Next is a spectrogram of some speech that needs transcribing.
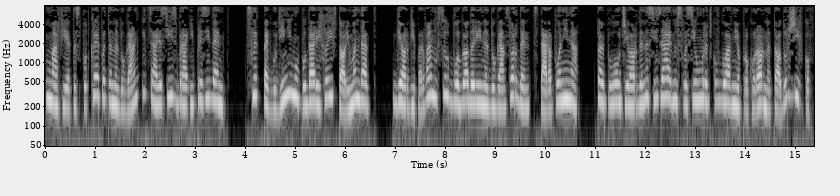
Мафията с подкрепата на Доган и царя си избра и президент. След пет години му подариха и втори мандат. Георги Първанов се отблагодари на Доган с орден «Стара планина». Той получи ордена си заедно с Васил Мръчков главния прокурор на Тодор Живков,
